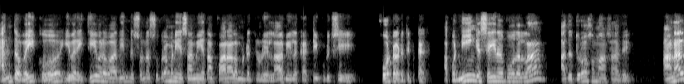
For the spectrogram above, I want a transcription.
அந்த வைகோ இவரை தீவிரவாதின்னு சொன்ன சுப்பிரமணிய சாமியை தான் பாராளுமன்றத்தினுடைய லாபியில கட்டி பிடிச்சி போட்டோ எடுத்துக்கிட்டார். அப்ப நீங்க செய்யற போதெல்லாம் அது துரோகமாகாது. ஆனால்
